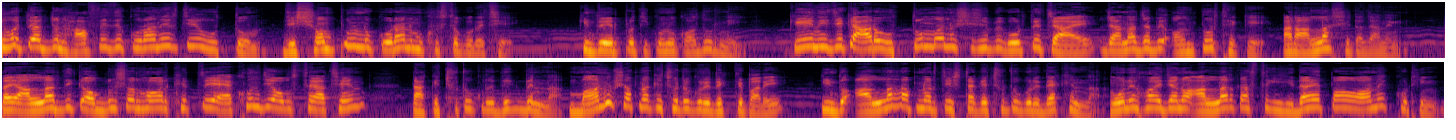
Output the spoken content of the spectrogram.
হয়তো একজন হাফেজে কোরআনের চেয়ে উত্তম, যে সম্পূর্ণ কোরআন মুখস্থ করেছে। কিন্তু এর প্রতি কোনো কদর নেই। কে নিজেকে আরও উত্তম মানুষ হিসেবে গড়তে চায়, জানা যাবে অন্তর থেকে, আর আল্লাহ সেটা জানেন। তাই আল্লাহর দিকে অগ্রসর হওয়ার ক্ষেত্রে এখন যে অবস্থায় আছেন, তাকে ছোট করে দেখবেন না। মানুষ আপনাকে ছোট করে দেখতে পারে, কিন্তু আল্লাহ আপনার চেষ্টাকে ছোট করে দেখেন না। মনে হয় যেন আল্লাহর কাছ থেকে হৃদায়ত পাওয়া অনেক কঠিন,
